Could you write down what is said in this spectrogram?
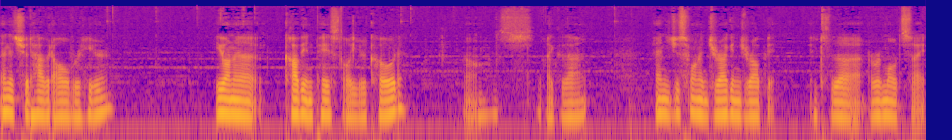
and it should have it all over here. You want to copy and paste all your code. Oh, like that. And you just want to drag and drop it into the remote site.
